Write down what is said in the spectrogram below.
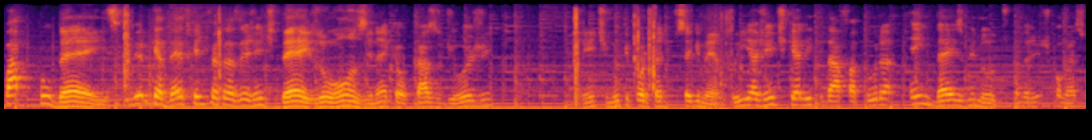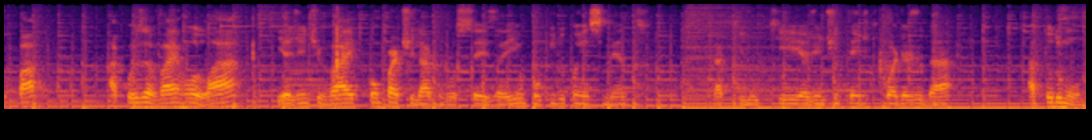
Papo 10. Primeiro que é 10, porque a gente vai trazer gente 10 ou 11, né? Que é o caso de hoje. Gente muito importante para o segmento. E a gente quer liquidar a fatura em 10 minutos. Quando a gente começa o papo, a coisa vai rolar e a gente vai compartilhar com vocês aí um pouquinho do conhecimento daquilo que a gente entende que pode ajudar a todo mundo.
